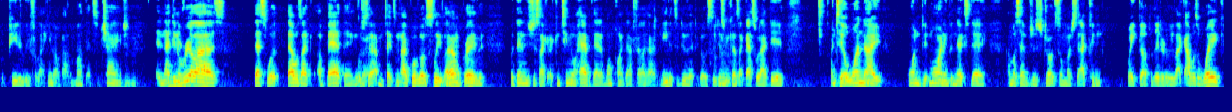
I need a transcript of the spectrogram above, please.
repeatedly for like you know about a month. That's a change, Mhm. and I didn't realize that's what that was like a bad thing. It was just like I'm gonna take some Nyquil, go to sleep. Like I'm gravy. But then it's just like a continual habit that at one point that I felt like I needed to do that to go to sleep just Mhm. because like that's what I did. Until one night, one morning, the next day, I must have just drunk so much that I couldn't wake up literally. Like I was awake,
